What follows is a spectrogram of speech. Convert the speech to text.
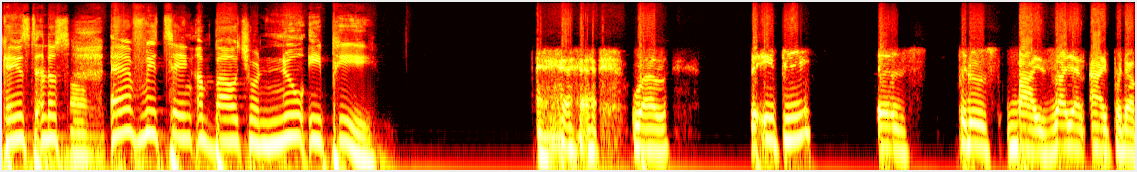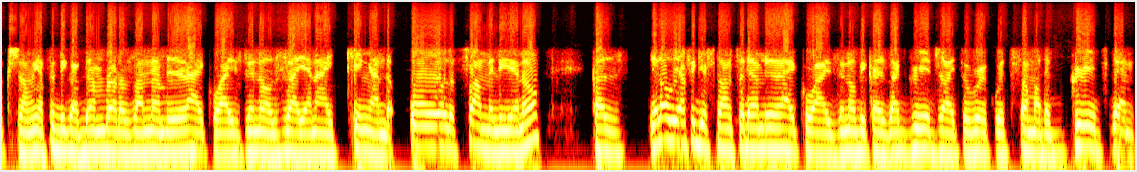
Can you tell us everything about your new EP? well, the EP is produced by Zion I Production. We have to big up them brothers and them likewise, you know, Zion I King and the whole family, you know. Because, you know, we have to give thanks to them likewise, you know, because it's a great joy to work with some of the greats them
